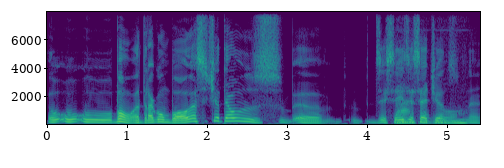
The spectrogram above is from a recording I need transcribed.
O, o, o- bom, a Dragon Ball eu assisti até os ah, 16, Ah, 17 cara, anos, eu- né?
